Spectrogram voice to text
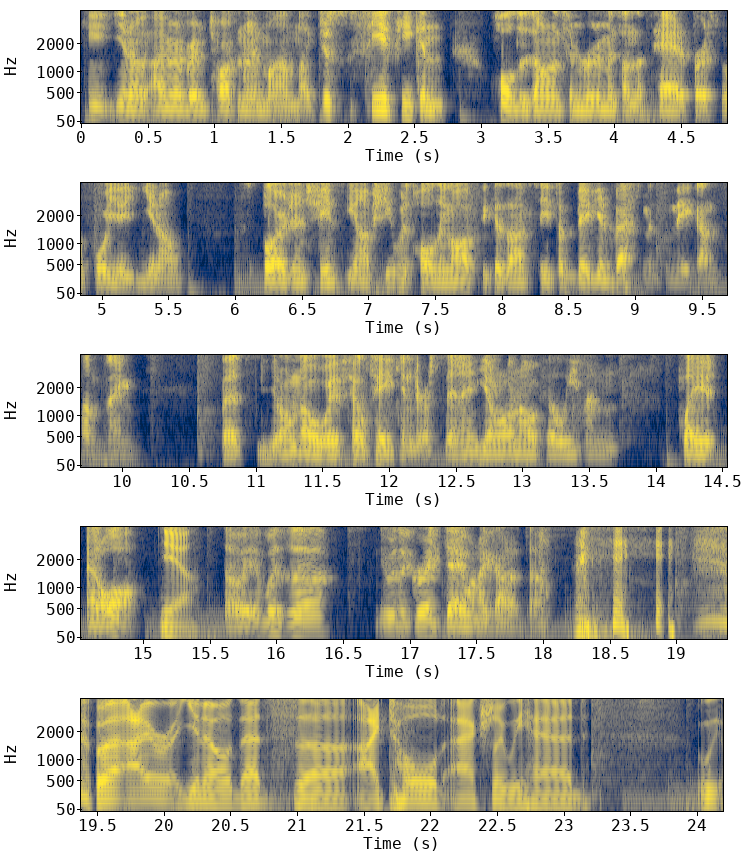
he, you know, I remember him talking to my mom, like, just see if he can hold his own on some rudiments on the pad first before you, you know, splurge. And she, you know, she was holding off because obviously it's a big investment to make on something but you don't know if he'll take interest in it. You don't know if he'll even play it at all. Yeah. So it was a, it was a great day when I got it though. well, I you know that's uh, I told actually we had we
